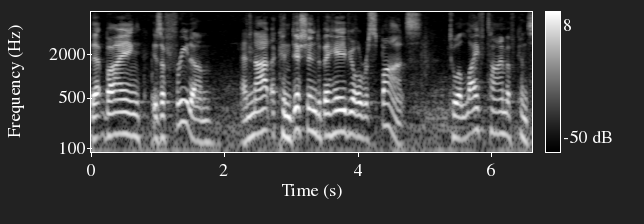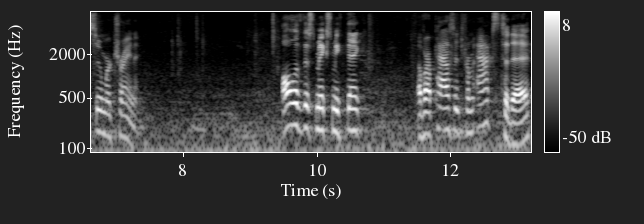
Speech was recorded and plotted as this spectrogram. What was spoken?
that buying is a freedom and not a conditioned behavioral response to a lifetime of consumer training. All of this makes me think of our passage from Acts today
